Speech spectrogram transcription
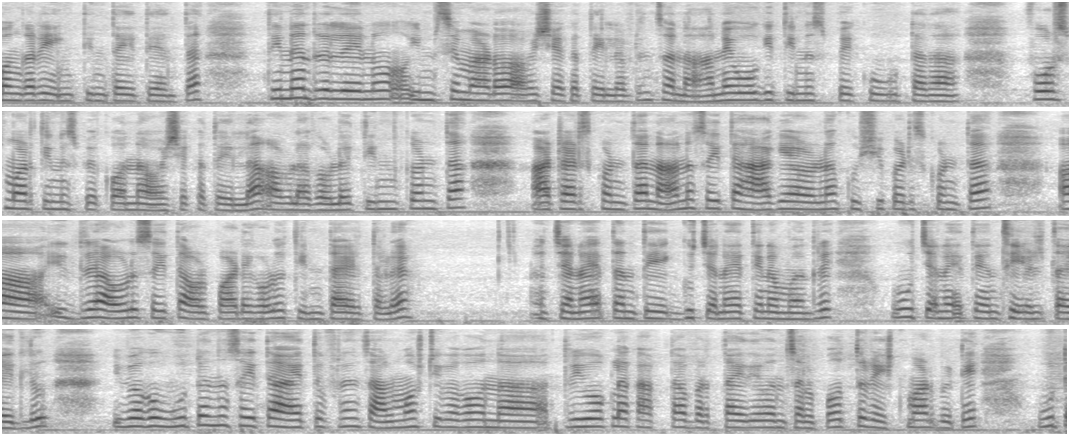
ಬಂಗಾರ ಹೆಂಗೆ ತಿಂತೈತೆ ಅಂತ. ತಿನ್ನೋದ್ರಲ್ಲೇನು ಹಿಂಸೆ ಮಾಡೋ ಅವಶ್ಯಕತೆ ಇಲ್ಲ ಫ್ರೆಂಡ್ಸ್ ನಾನೇ ಹೋಗಿ ತಿನ್ನಿಸ್ಬೇಕು, ಊಟನ ಫೋರ್ಸ್ ಮಾಡಿ ತಿನ್ನಿಸ್ಬೇಕು ಅನ್ನೋ ಅವಶ್ಯಕತೆ ಇಲ್ಲ. ಅವಳಾಗ ಅವಳೆ ತಿನ್ಕೊಳ್ತಾ ಆಟ ಆಡಿಸ್ಕೊಳ್ತಾ ನಾನು ಸಹಿತ ಹಾಗೆ ಅವಳನ್ನ ಖುಷಿಪಡಿಸ್ಕೊಳ್ತಾ ಇದ್ದರೆ ಅವಳು ಸಹಿತ ಅವಳ ಪಾಡೆಗಳು ತಿಂತಾ ಇರ್ತಾಳೆ. ಚೆನ್ನಾಗೈತಂತೆ ಎಗ್ಗು ಚೆನ್ನಾಗೈತೆ ನಮ್ಮ ಅಂದರೆ ಹೂ ಚೆನ್ನಾಗೈತೆ ಅಂತ ಹೇಳ್ತಾ ಇದ್ಲು. ಇವಾಗ ಊಟನೂ ಸಹಿತ ಆಯಿತು ಫ್ರೆಂಡ್ಸ್ ಆಲ್ಮೋಸ್ಟ್ ಇವಾಗ ಒಂದು ತ್ರೀ ಓ ಕ್ಲಾಕ್ ಆಗ್ತಾ ಬರ್ತಾ ಇದೆ. ಒಂದು ಸ್ವಲ್ಪ ಹೊತ್ತು ರೆಸ್ಟ್ ಮಾಡಿಬಿಟ್ಟೆ. ಊಟ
